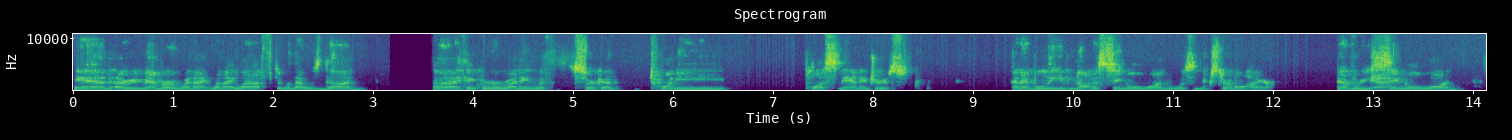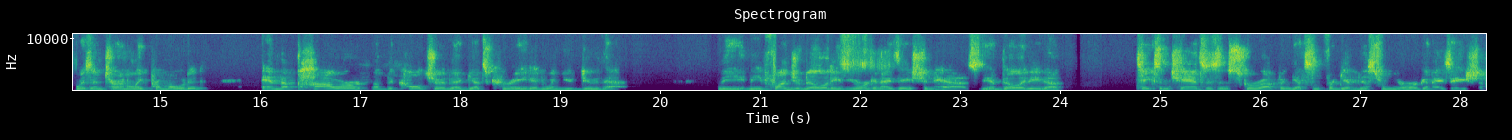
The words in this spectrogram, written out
And I remember when I when I left and when that was done, uh, I think we were running with circa 20 plus managers. And I believe not a single one was an external hire. Every yeah. single one was internally promoted. And the power of the culture that gets created when you do that, the, the fungibility the organization has, the ability to take some chances and screw up and get some forgiveness from your organization,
